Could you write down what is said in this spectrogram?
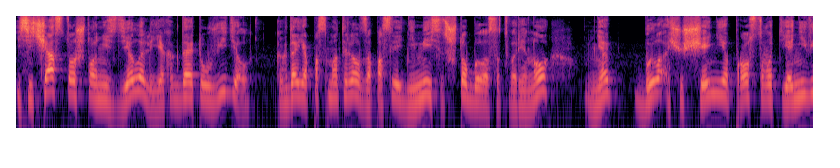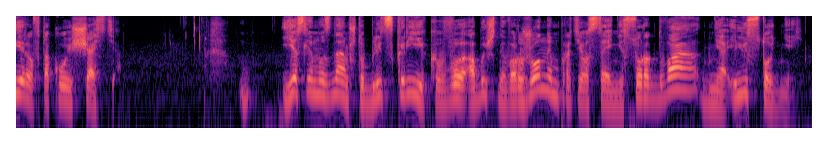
И сейчас то, что они сделали, я когда это увидел, когда я посмотрел за последний месяц, что было сотворено, у меня было ощущение просто вот я не верил в такое счастье. Если мы знаем, что Блицкрик в обычной вооруженном противостоянии 42 дня или 100 дней –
